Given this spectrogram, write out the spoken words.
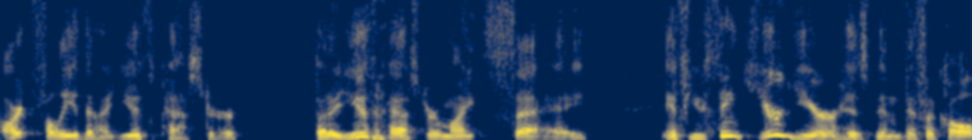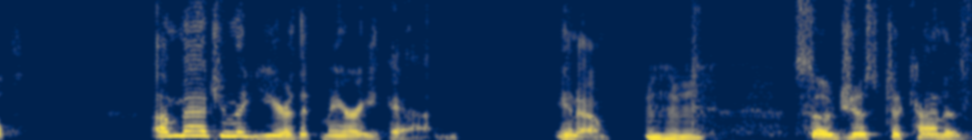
artfully than a youth pastor. But a youth pastor might say, if you think your year has been difficult, imagine the year that Mary had. You know, Mm-hmm. so just to kind of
